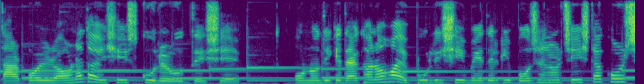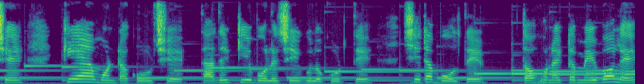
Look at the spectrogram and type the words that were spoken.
তারপরে রওনা দেয় সেই স্কুলের উদ্দেশ্যে। অন্যদিকে দেখানো হয় পুলিশ সেই মেয়েদেরকে বোঝানোর চেষ্টা করছে, কে এমনটা করছে, তাদের কে বলেছে এগুলো করতে, সেটা বলতে। তখন একটা মেয়ে বলে,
